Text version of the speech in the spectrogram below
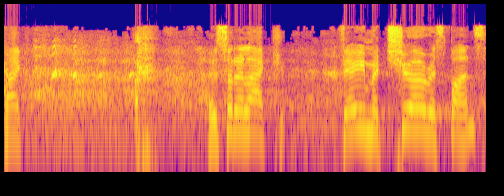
like, it was sort of like very mature response.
